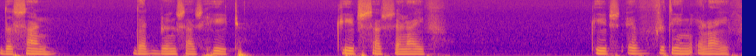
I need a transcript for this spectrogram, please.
the sun that brings us heat, keeps us alive, keeps everything alive.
